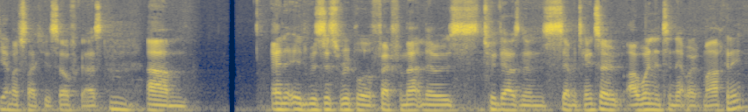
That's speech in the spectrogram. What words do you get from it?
Yep. much like yourself, guys. Mm. Um, and it was just a ripple effect from that. And there was 2017, so I went into network marketing.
